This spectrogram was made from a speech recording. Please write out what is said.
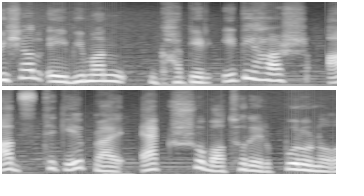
বিশাল এই বিমান ঘাটির ইতিহাস আজ থেকে প্রায় একশো বছরের পুরনো।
